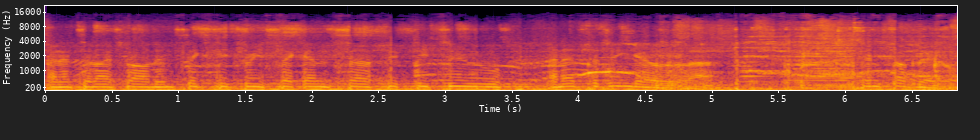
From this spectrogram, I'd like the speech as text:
And it's a nice round in 63 seconds, uh, 52, and that's the jingle. Tim Stockdale.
